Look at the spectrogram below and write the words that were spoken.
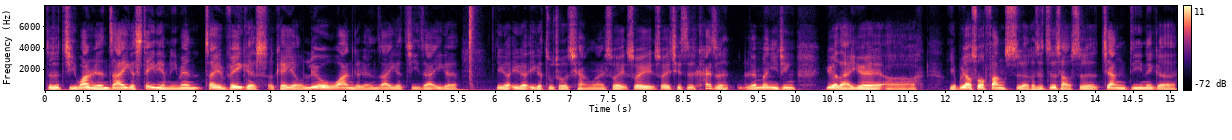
就是几万人在一个 stadium 里面，在 Vegas，OK，有六万个人在一个挤在一个。一个一个一个足球墙来，所以所以所以其实开始人们已经越来越呃，也不要说放肆了，可是至少是降低那个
